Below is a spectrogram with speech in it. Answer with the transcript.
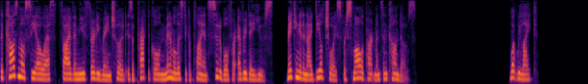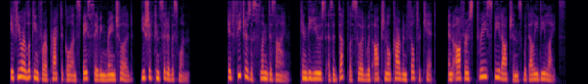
The Cosmo COS 5MU30 range hood is a practical and minimalistic appliance suitable for everyday use, making it an ideal choice for small apartments and condos. What we like. If you are looking for a practical and space-saving range hood, you should consider this one. It features a slim design, can be used as a ductless hood with optional carbon filter kit, and offers three speed options with LED lights.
